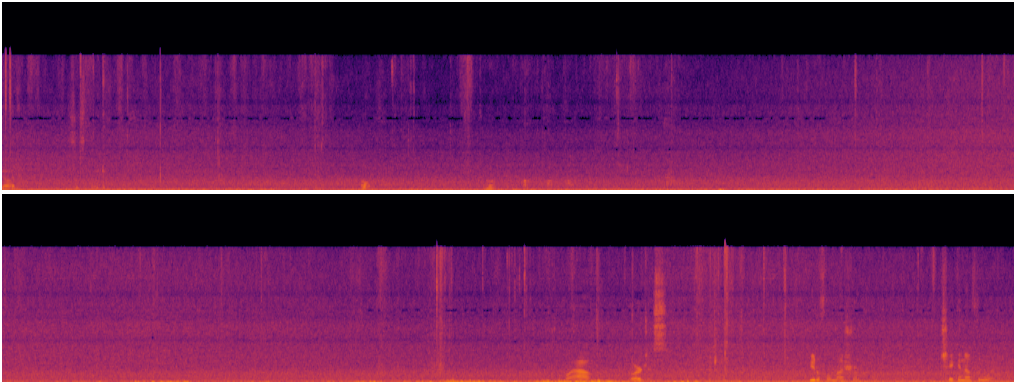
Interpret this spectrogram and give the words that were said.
god. This is like... Oh. oh. Wow, gorgeous. Beautiful mushroom. Chicken of the wood.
